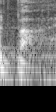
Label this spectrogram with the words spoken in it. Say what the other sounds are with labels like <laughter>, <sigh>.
Goodbye.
